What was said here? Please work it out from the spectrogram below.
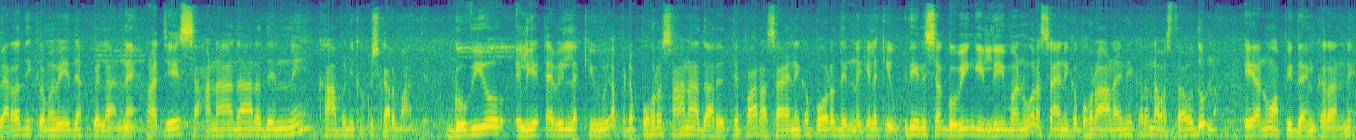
වැරදි ක්‍රමවේදයක් වෙලා නැහැ. රජයේ සහනාධාර දෙන්නේ කාබනික කෘෂිකර්මාන්තය. ගොවියෝ එළියට ඇවිල්ලා කිව්වේ අපිට පොහොර සහනාධාරෙත් එපා රසායනික පොහොර දෙන්න කියලා කිව්වා. ඒ නිසා ගොවීන්ගේ ඉල්ලීම අනුව රසායනික පොහොර ආනයනය කරන්න අවස්ථාව දුන්නා. ඒ අනුව අපි දැන් කරන්නේ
